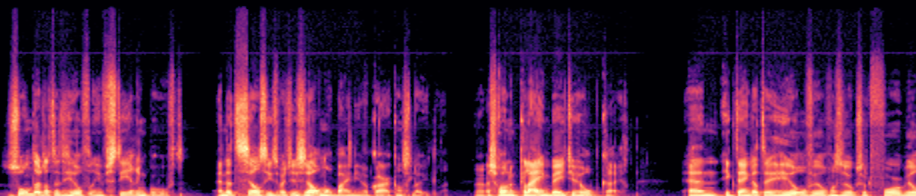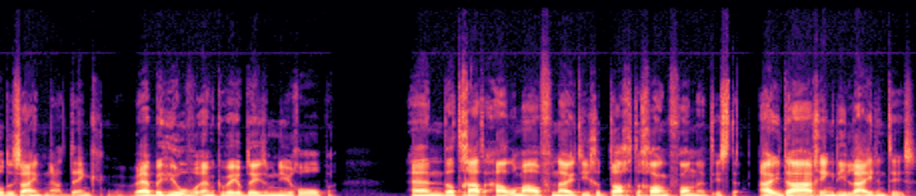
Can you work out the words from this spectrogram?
zonder dat het heel veel investering behoeft. En dat is zelfs iets wat je zelf nog bijna in elkaar kan sleutelen. Als je gewoon een klein beetje hulp krijgt. En ik denk dat er heel veel van zulke soort voorbeelden zijn. Nou, denk, we hebben heel veel MKB op deze manier geholpen. En dat gaat allemaal vanuit die gedachtegang van het is de uitdaging die leidend is.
